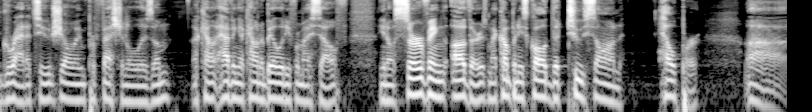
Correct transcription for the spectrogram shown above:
gratitude, showing professionalism, account, having accountability for myself, you know, serving others. My company's called the Tucson Helper. Uh,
